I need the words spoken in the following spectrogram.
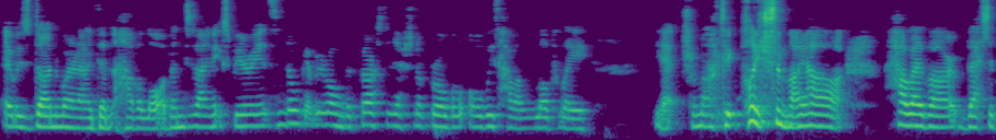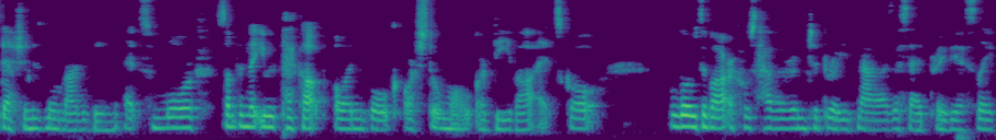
it was done when I didn't have a lot of InDesign experience. And don't get me wrong, the first edition of Braw will always have a lovely, yet traumatic place in my heart. However, this edition is more magazine. It's more something that you would pick up on Vogue or Stonewall or Diva. It's got loads of articles have a room to breathe now, as I said previously.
